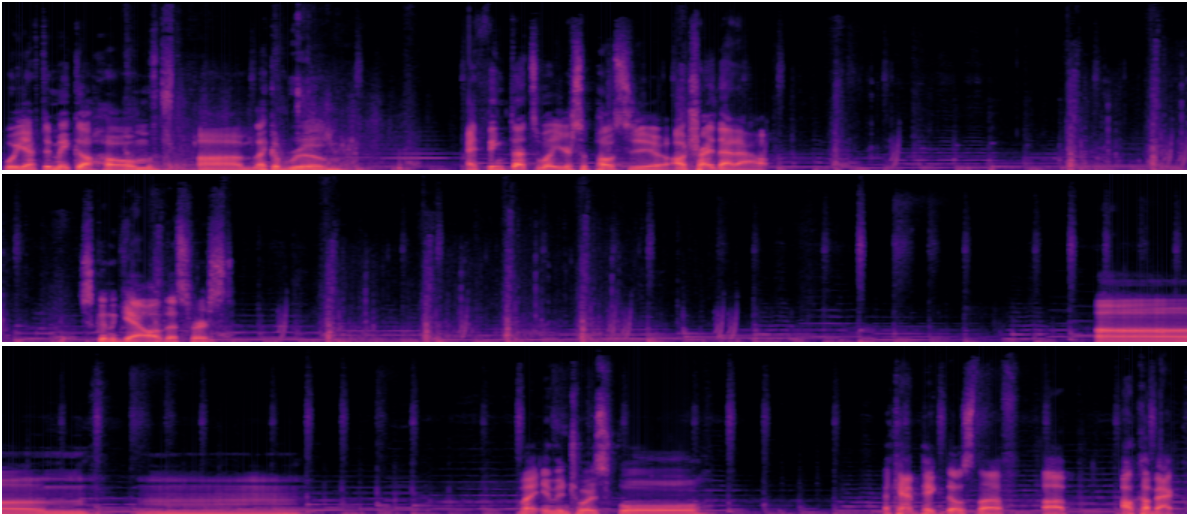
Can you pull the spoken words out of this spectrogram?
where you have to make a home, um, like a room. I think that's what you're supposed to do. I'll try that out. Just gonna get all this first. Um, hmm. My inventory's full. I can't pick those stuff up. I'll come back.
